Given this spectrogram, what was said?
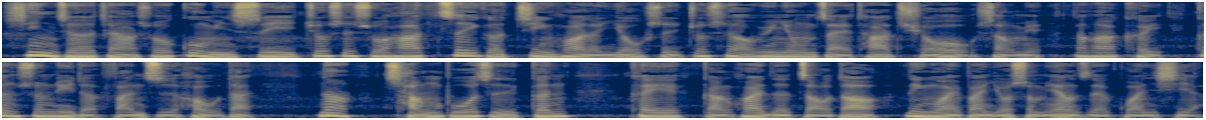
性择假说顾名思义，就是说它这个进化的优势，就是要运用在它求偶上面，让它可以更顺利的繁殖后代。那长脖子跟可以赶快的找到另外一半有什么样子的关系啊？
